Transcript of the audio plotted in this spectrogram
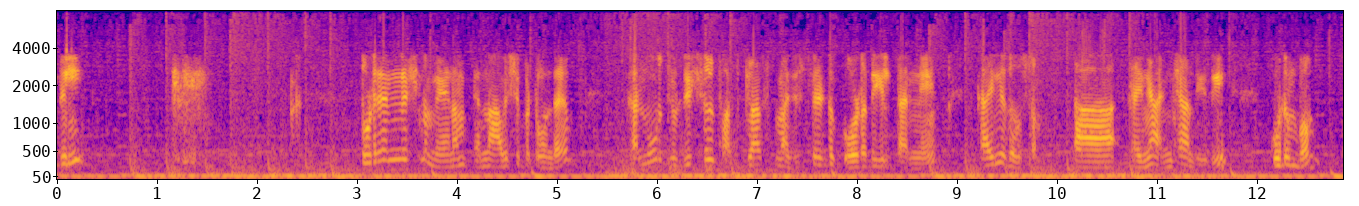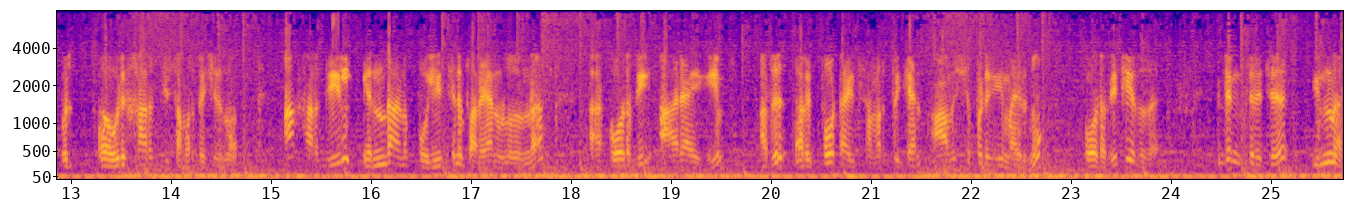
ഇതിൽ തുടരന്വേഷണം വേണം എന്നാവശ്യപ്പെട്ടുകൊണ്ട് Kannur judicial first class magistrate കോടതിയിൽ തന്നെ കഴിഞ്ഞ ദിവസം കഴിഞ്ഞ അഞ്ചാം തീയതി കുടുംബം ഒരു- ഹർജി സമർപ്പിച്ചിരുന്നു. ആ ഹർജിയിൽ എന്താണ് പോലീസിന് പറയാനുള്ളതെന്ന് കോടതി ആരായുകയും അത് റിപ്പോർട്ടായി സമർപ്പിക്കാൻ ആവശ്യപ്പെടുകയുമായിരുന്നു കോടതി ചെയ്തത്. ഇതനുസരിച്ച് ഇന്ന്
